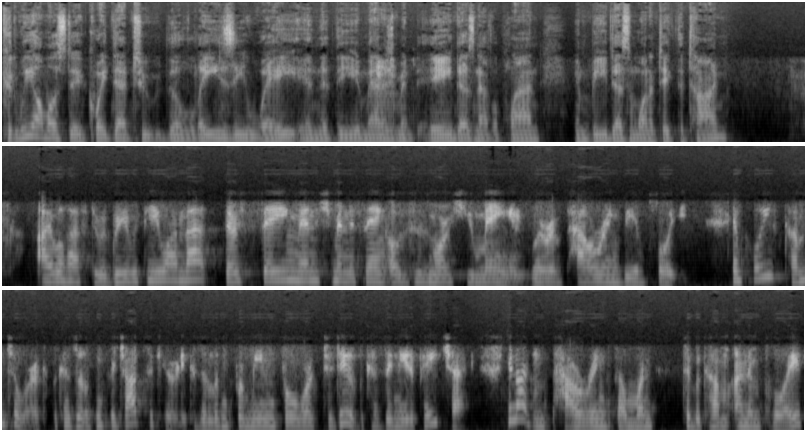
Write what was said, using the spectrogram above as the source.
could we almost equate that to the lazy way in that the management A doesn't have a plan and B doesn't want to take the time? I will have to agree with you on that. They're saying management is saying, oh, this is more humane. We're empowering the employee. Employees come to work because they're looking for job security, because they're looking for meaningful work to do, because they need a paycheck. You're not empowering someone to become unemployed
